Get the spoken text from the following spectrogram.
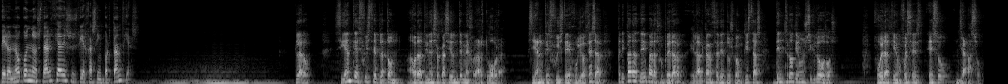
pero no con nostalgia de sus viejas importancias. Claro, si antes fuiste Platón, ahora tienes ocasión de mejorar tu obra. Si antes fuiste Julio César, prepárate para superar el alcance de tus conquistas dentro de un siglo o dos. Fueras quien fueses, eso ya pasó.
